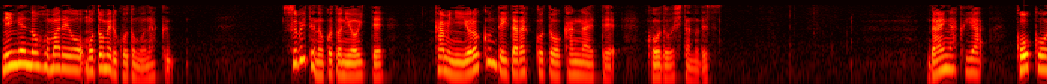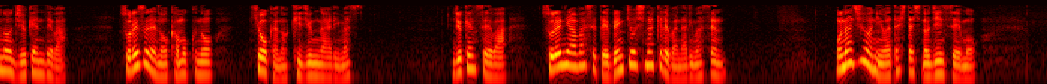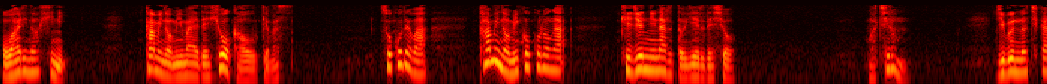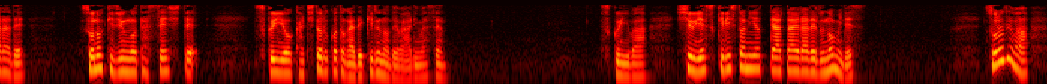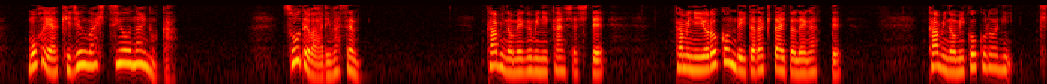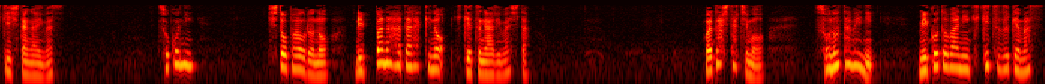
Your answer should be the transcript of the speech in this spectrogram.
人間の誉れを求めることもなく、すべてのことにおいて、神に喜んでいただくことを考えて行動したのです。大学や高校の受験では、それぞれの科目の評価の基準があります。受験生は、それに合わせて勉強しなければなりません。同じように私たちの人生も、終わりの日に、神の見前で評価を受けます。そこでは、神の御心が基準になると言えるでしょう。もちろん、自分の力で、その基準を達成して、救いを勝ち取ることができるのではありません。救いは、主イエス・キリストによって与えられるのみです。それでは、もはや基準は必要ないのかそうではありません。神の恵みに感謝して、神に喜んでいただきたいと願って、神の御心に聞き従います。そこに、使徒パウロの立派な働きの秘訣がありました。私たちも、そのために、御言葉に聞き続けます。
